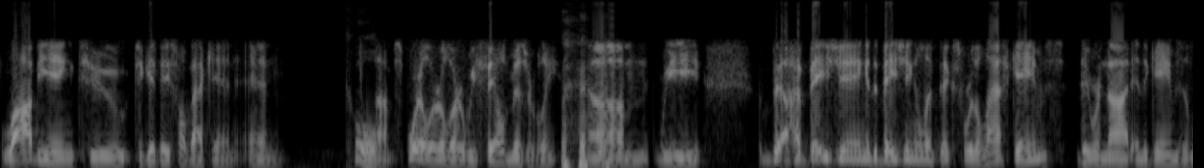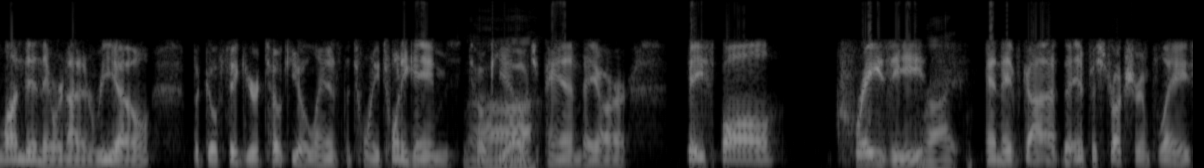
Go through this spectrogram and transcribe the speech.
lobbying to to get baseball back in. And Cool. um, spoiler alert: we failed miserably. um, we uh, Beijing and the Beijing Olympics were the last games. They were not in the games in London. They were not in Rio. But go figure, Tokyo lands the 2020 games. Tokyo, Ah. Japan. They are baseball crazy right. and they've got the infrastructure in place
